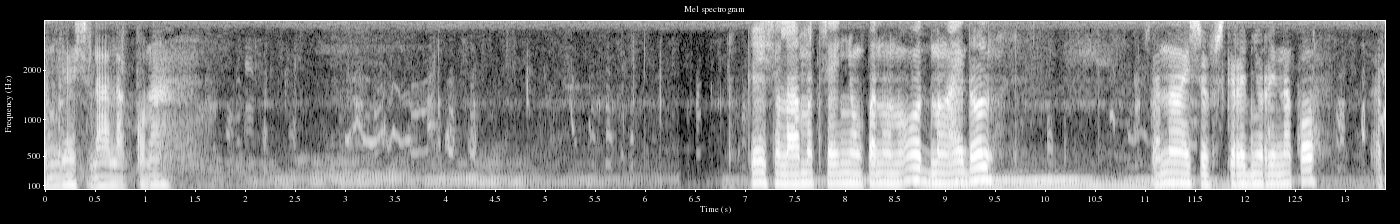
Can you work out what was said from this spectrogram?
Yun guys lalak ko na. Okay salamat sa inyong panonood mga idol. Sana i-subscribe nyo rin ako at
